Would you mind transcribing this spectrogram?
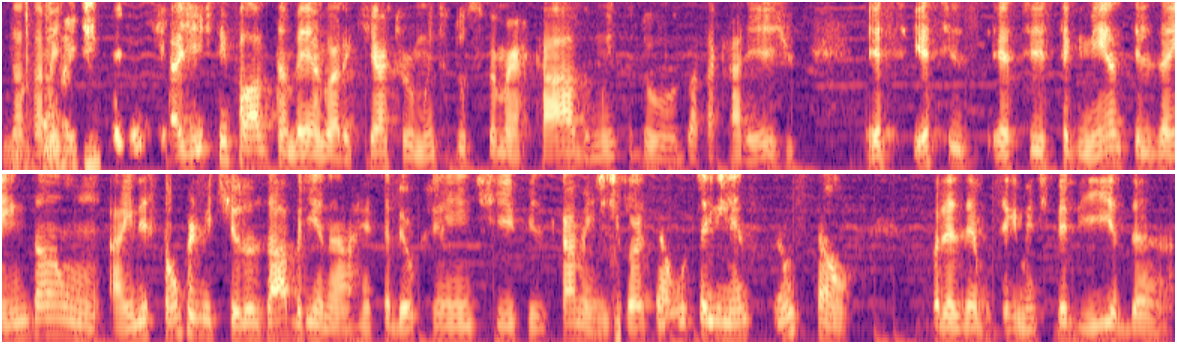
Exatamente. Uma compra de... A gente tem falado também agora aqui, Arthur, muito do supermercado, muito do, do atacarejo. Esse, esses, esses segmentos, eles ainda, ainda estão permitidos a abrir, né? A receber o cliente fisicamente. Agora tem alguns segmentos que não estão. Por exemplo, segmento de bebida,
